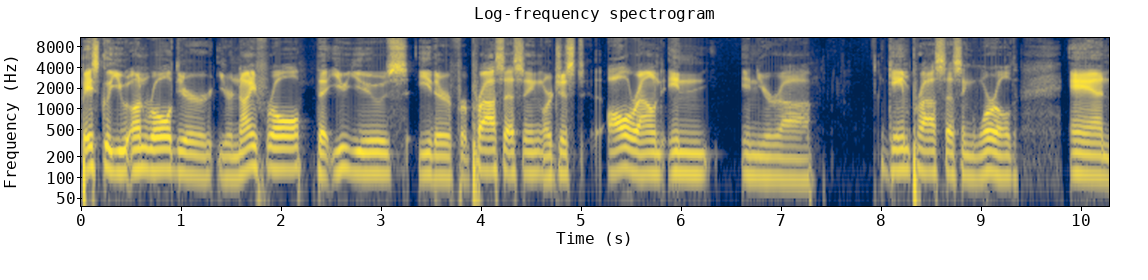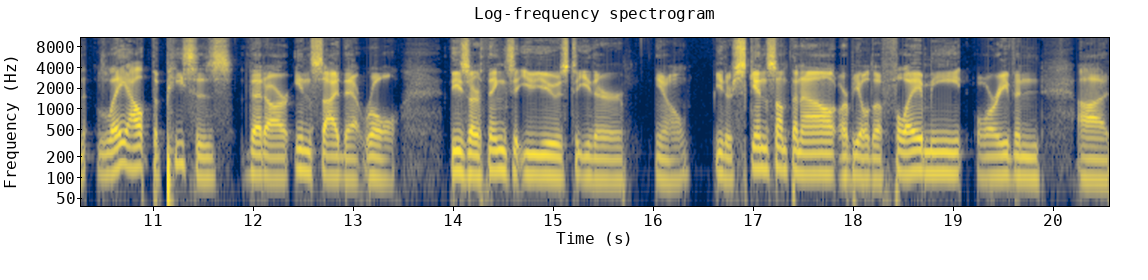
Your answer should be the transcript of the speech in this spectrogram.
Basically, you unrolled your your knife roll that you use either for processing or just all around in in your uh, game processing world, and lay out the pieces that are inside that roll. These are things that you use to either you know either skin something out or be able to fillet meat or even uh,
